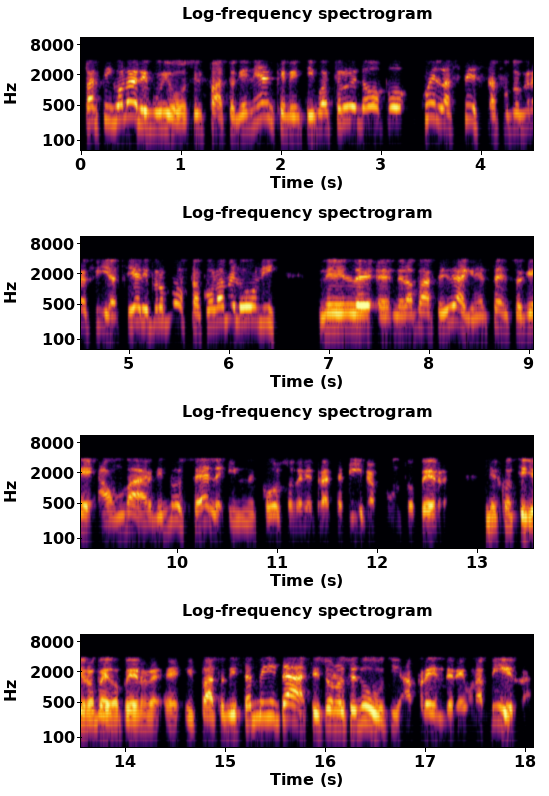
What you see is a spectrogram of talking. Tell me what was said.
Particolare curioso il fatto che neanche 24 ore dopo quella stessa fotografia si è riproposta con la Meloni nel, eh, nella parte di Draghi, nel senso che a un bar di Bruxelles, in corso delle trattative appunto per, nel Consiglio europeo per eh, il patto di stabilità, si sono seduti a prendere una birra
